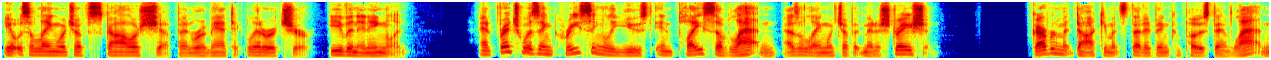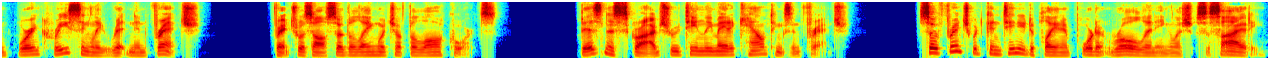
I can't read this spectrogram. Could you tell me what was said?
It was a language of scholarship and romantic literature, even in England. And French was increasingly used in place of Latin as a language of administration. Government documents that had been composed in Latin were increasingly written in French. French was also the language of the law courts. Business scribes routinely made accountings in French. So French would continue to play an important role in English society.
